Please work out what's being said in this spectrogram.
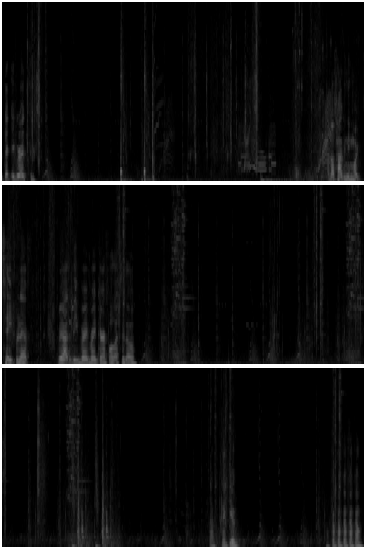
Protect. I don't have any more tape left. We have to be very, very careful actually though. Oh, thank you. Come, come, come, come, come.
